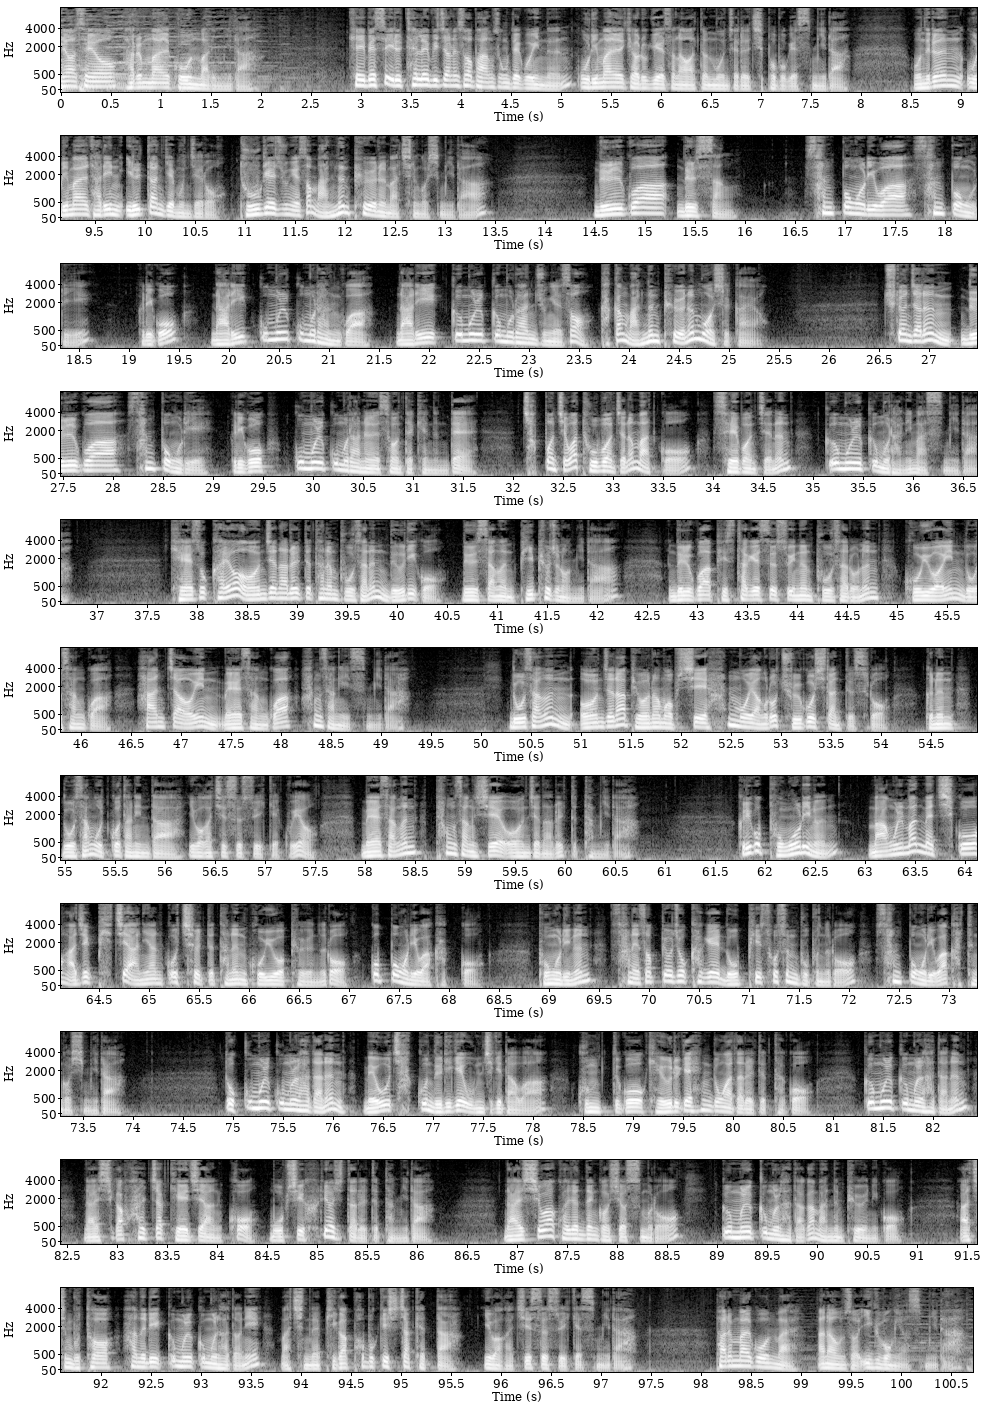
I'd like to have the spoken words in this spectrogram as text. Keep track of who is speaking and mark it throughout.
Speaker 1: 안녕하세요. 바른말 고운말입니다. KBS 1텔레비전에서 방송되고 있는 우리말 겨루기에서 나왔던 문제를 짚어보겠습니다. 오늘은 우리말 달인 1단계 문제로 두 개 중에서 맞는 표현을 맞히는 것입니다. 늘과 늘상, 산봉우리와 산봉우리, 그리고 날이 꾸물꾸물한과 날이 끄물끄물한 중에서 각각 맞는 표현은 무엇일까요? 출연자는 늘과 산봉우리, 그리고 꾸물꾸물한을 선택했는데 첫 번째와 두 번째는 맞고 세 번째는 끄물끄물한이 맞습니다. 계속하여 언제나를 뜻하는 부사는 늘이고 늘상은 비표준어입니다. 늘과 비슷하게 쓸 수 있는 부사로는 고유어인 노상과 한자어인 매상과 항상이 있습니다. 노상은 언제나 변함없이 한 모양으로 줄곳이란 뜻으로 그는 노상 웃고 다닌다 이와 같이 쓸 수 있겠고요. 매상은 평상시에 언제나를 뜻합니다. 그리고 봉오리는 망울만 맺히고 아직 피지 아니한 꽃을 뜻하는 고유어 표현으로 꽃봉오리와 같고 봉우리는 산에서 뾰족하게 높이 솟은 부분으로 산봉우리와 같은 것입니다. 또 꾸물꾸물하다는 매우 자꾸 느리게 움직이다와 굼뜨고 게으르게 행동하다를 뜻하고 끄물끄물하다는 날씨가 활짝 개지 않고 몹시 흐려지다를 뜻합니다. 날씨와 관련된 것이었으므로 끄물끄물하다가 맞는 표현이고 아침부터 하늘이 끄물끄물하더니 마침내 비가 퍼붓기 시작했다. 이와 같이 쓸 수 있겠습니다. 바른말 고운말 아나운서 이규봉이었습니다.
